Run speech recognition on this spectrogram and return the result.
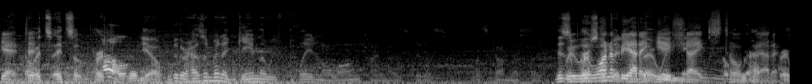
Yeah. No, d- it's it's a personal Oh. video. Dude, there hasn't been a game that we've played in a long time that has good as that's gotten us like. This We- is a we wanna be video able to that hear Shakes so talk about it. happy for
